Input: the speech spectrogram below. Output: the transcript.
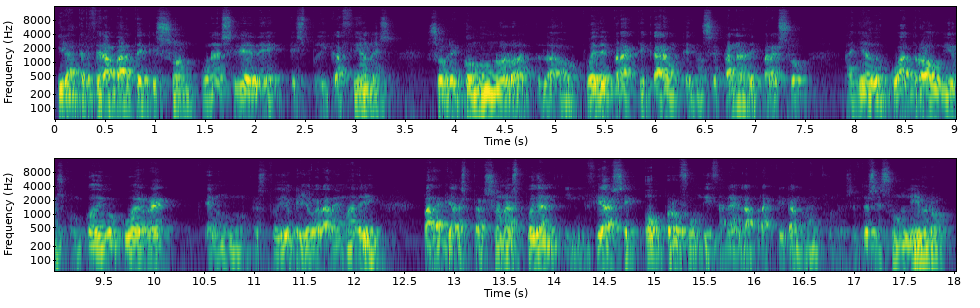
Y la tercera parte, que son una serie de explicaciones sobre cómo uno lo, lo puede practicar aunque no sepa nada. Y para eso añado cuatro audios con código QR en un estudio que yo grabé en Madrid para que las personas puedan iniciarse o profundizar en la práctica del mindfulness. Entonces es un libro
